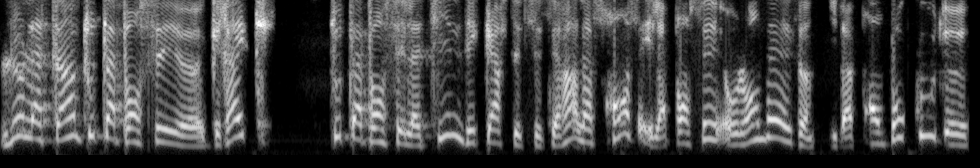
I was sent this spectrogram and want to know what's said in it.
le latin, toute la pensée euh, grecque, toute la pensée latine, Descartes, etc. La France et la pensée hollandaise. Il apprend beaucoup de, de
